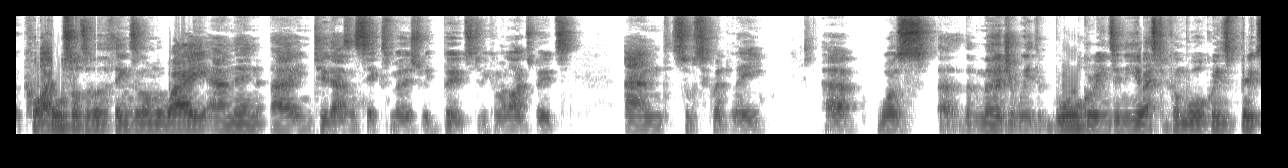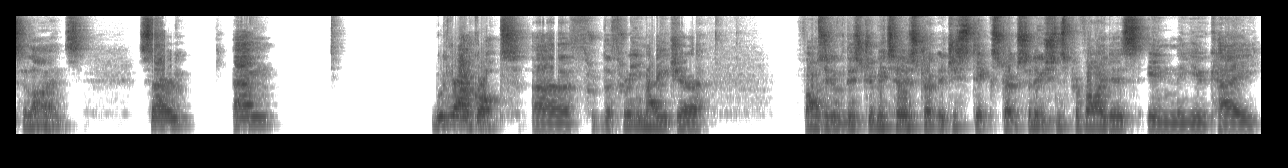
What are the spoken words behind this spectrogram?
acquired all sorts of other things along the way, and then uh, in 2006 merged with Boots to become Alliance Boots and subsequently uh, was uh, the merger with Walgreens in the US to become Walgreens Boots Alliance. So um, we've now got th- the three major pharmaceutical distributors, stroke logistics, stroke solutions providers in the UK,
